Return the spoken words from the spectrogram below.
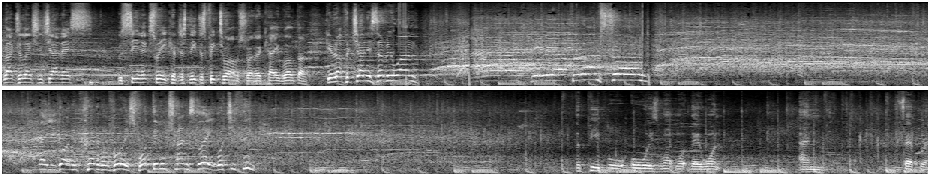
Congratulations, Janice. We'll see you next week. I just need to speak to Armstrong, okay? Well done. Give it up for Janice, everyone. And give it up for Armstrong. Mate, you got an incredible voice. What didn't translate? What do you think? The people always want what they want, and fair play.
